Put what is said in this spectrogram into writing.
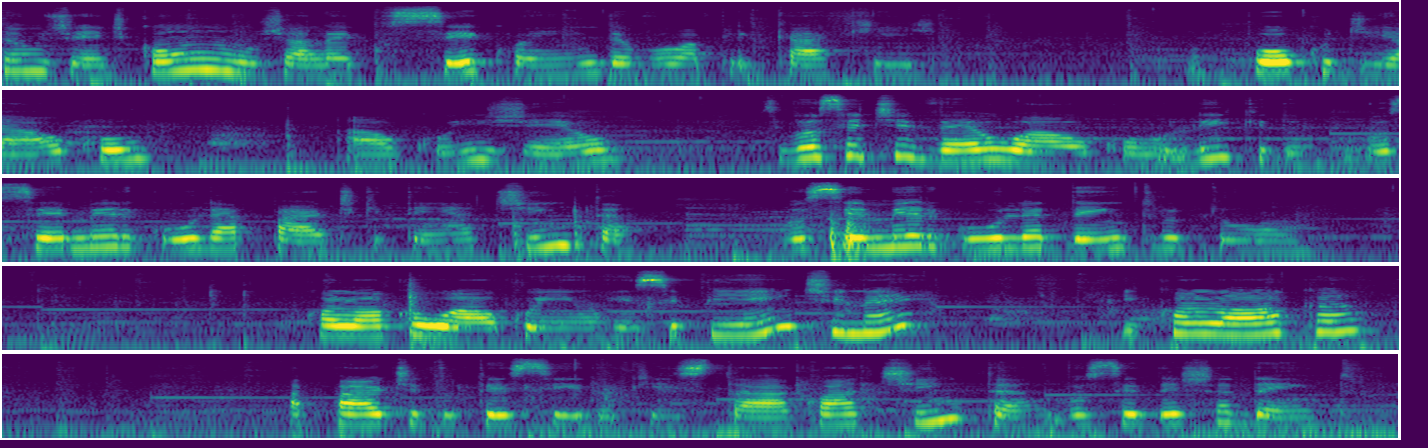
Então, gente, com o jaleco seco ainda, eu vou aplicar aqui um pouco de álcool, álcool em gel. Se você tiver o álcool líquido, você mergulha a parte que tem a tinta, você mergulha dentro do... Coloca o álcool em um recipiente, né? E coloca a parte do tecido que está com a tinta, você deixa dentro.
